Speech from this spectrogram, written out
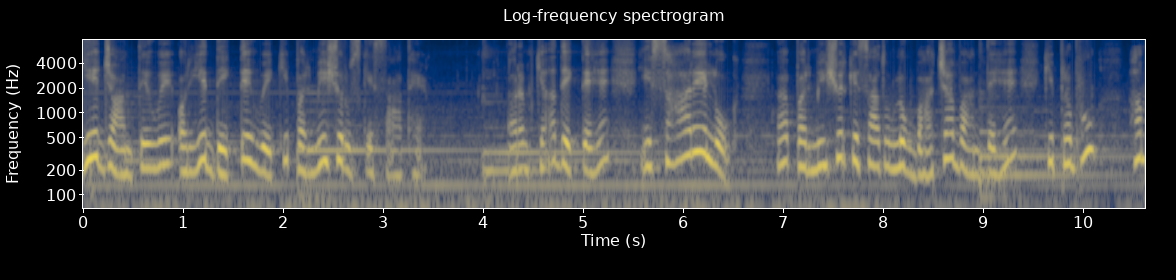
ये जानते हुए और ये देखते हुए कि परमेश्वर उसके साथ है। और हम क्या देखते हैं? ये सारे लोग परमेश्वर के साथ उन लोग वाचा बांधते हैं कि प्रभु, हम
